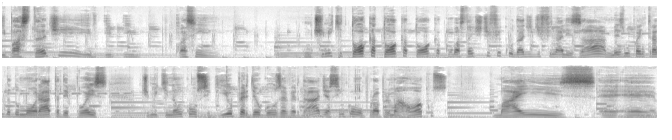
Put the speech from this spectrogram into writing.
e bastante e, e, assim um time que toca, toca, toca com bastante dificuldade de finalizar, mesmo com a entrada do Morata depois, um time que não conseguiu, perdeu gols é verdade, assim como o próprio Marrocos, mas é, é,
